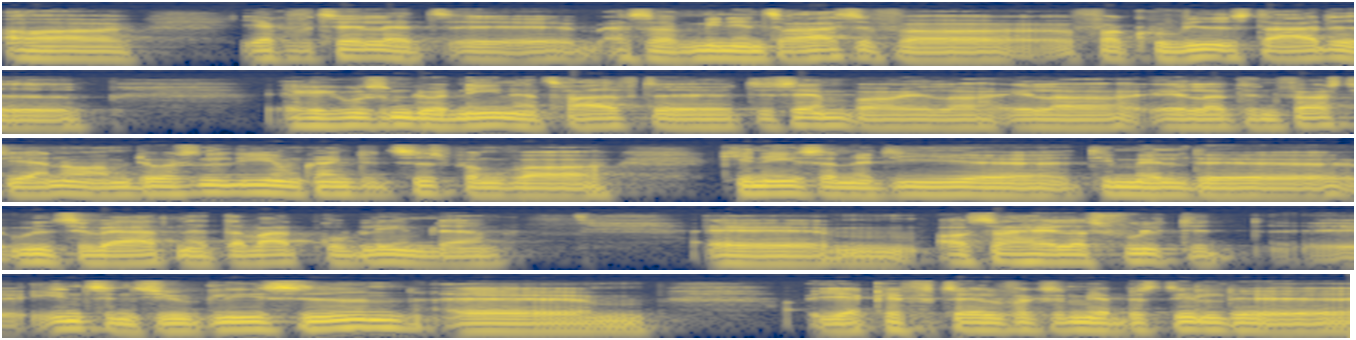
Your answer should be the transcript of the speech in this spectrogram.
og jeg kan fortælle, at øh, altså, min interesse for, for covid startede, jeg kan ikke huske, om det var den 31. december eller, eller, eller den 1. januar, men det var sådan lige omkring det tidspunkt, hvor kineserne de, øh, de meldte ud til verden, at der var et problem der. Øhm, og så har jeg ellers fulgt det øh, intensivt lige siden. Øhm, jeg kan fortælle for eksempel, at jeg bestilte øh,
